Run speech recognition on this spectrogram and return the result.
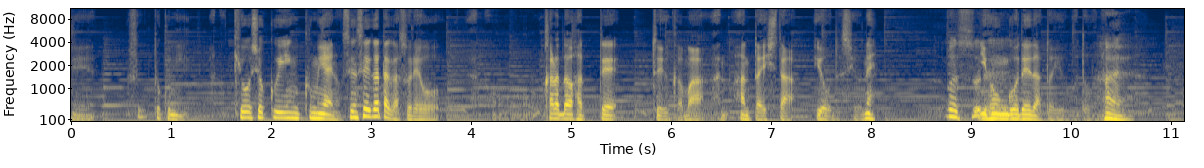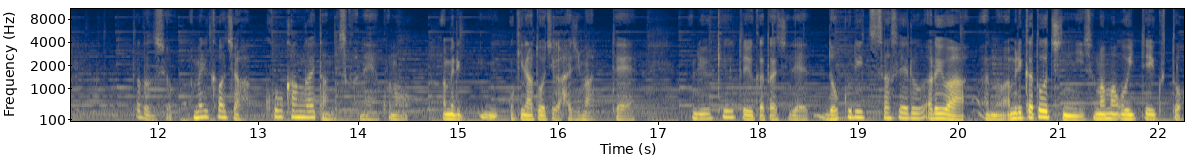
えー、特に教職員組合の先生方がそれを体を張ってというか、まあ、反対したようですよね。まあ、日本語でだということが、ね、はい、ただですよアメリカはじゃあこう考えたんですかね。このアメリ沖縄統治が始まって琉球という形で独立させるあるいはあのアメリカ統治にそのまま置いていくと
